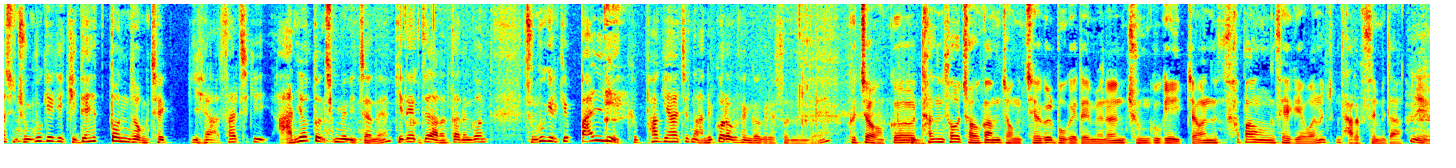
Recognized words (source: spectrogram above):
사실 중국에게 기대했던 정책이 솔직히 아니었던 측면이 있잖아요. 기대했지 않았다는 건 중국이 이렇게 빨리 급하게 하지는 않을 거라고 생각을 했었는데. 그렇죠. 그 음. 탄소 저감 정책을 보게 되면은 중국의 입장은 서방 세계와는 좀 다릅니다. 예.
